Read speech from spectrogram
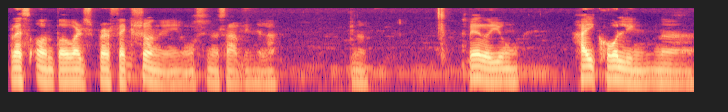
press on towards perfection, eh, yung sinasabi nila. No? Pero yung high calling na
